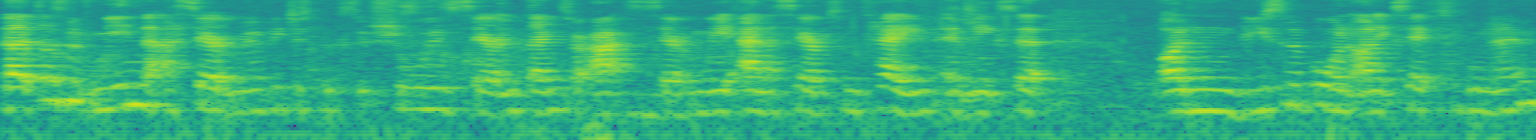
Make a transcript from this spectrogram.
that doesn't mean that a certain movie just because it shows certain things or acts a certain way in a certain time, it makes it unreasonable and unacceptable now.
